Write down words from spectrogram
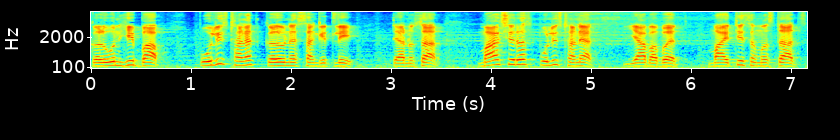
कळवून ही बाब पोलीस ठाण्यात कळवण्यास सांगितली. त्यानुसार माळशिरस पोलीस ठाण्यात. याबाबत माहिती समजताच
